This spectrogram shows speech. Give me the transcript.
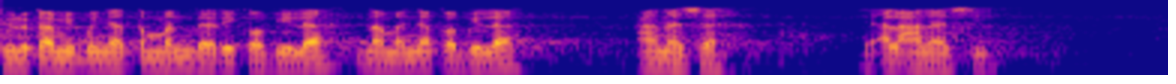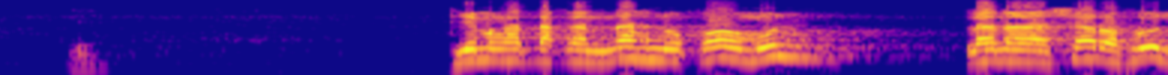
Dulu kami punya teman dari kabilah namanya kabilah Anazah, ya, Al-Anazi. Ya. Dia mengatakan nahnu qaumun lana syarafun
